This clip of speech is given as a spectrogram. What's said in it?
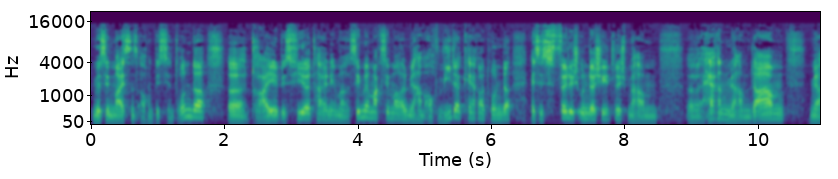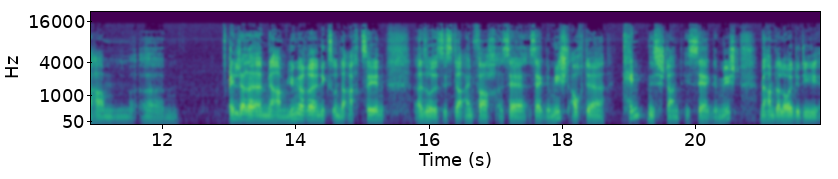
Wir sind meistens auch ein bisschen drunter. Äh, drei bis vier Teilnehmer sind wir maximal. Wir haben auch Wiederkehrer drunter. Es ist völlig unterschiedlich. Wir haben äh, Herren, wir haben Damen, wir haben ähm, Ältere, wir haben Jüngere, nichts unter 18. Also es ist da einfach sehr, sehr gemischt. Auch der Kenntnisstand ist sehr gemischt. Wir haben da Leute, die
